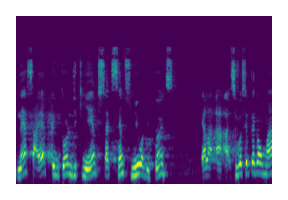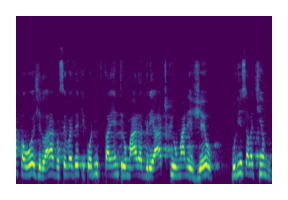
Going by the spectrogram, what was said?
nessa época em torno de 500, 700 mil habitantes. Ela, a, a, se você pegar um mapa hoje lá, você vai ver que Corinto está entre o Mar Adriático e o Mar Egeu. Por isso ela tinha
